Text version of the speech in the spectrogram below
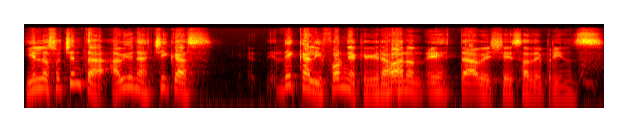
y en los 80 había unas chicas de California que grabaron esta belleza de Prince.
